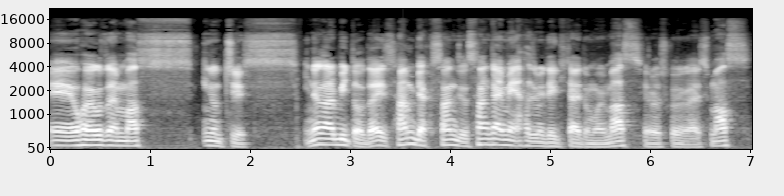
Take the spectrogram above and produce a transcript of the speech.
えー、おはようございます。命です。いながらビート第333回目始めていきたいと思います。よろしくお願いします。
